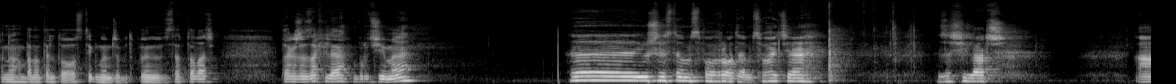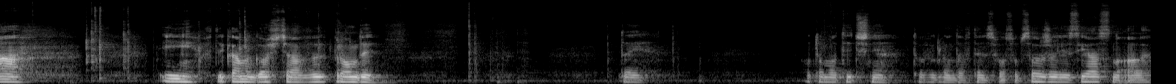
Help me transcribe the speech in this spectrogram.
Będę chyba na tyle to stygnąć, żeby to wystartować. Także za chwilę wrócimy. Eee, już jestem z powrotem. Słuchajcie, zasilacz a i wtykamy gościa w prądy. Tutaj automatycznie to wygląda w ten sposób. Sorry, że jest jasno, ale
